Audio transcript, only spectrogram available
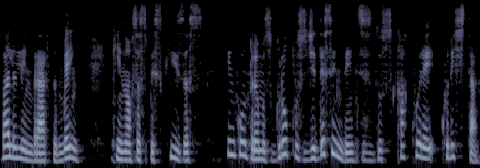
Vale lembrar também que em nossas pesquisas encontramos grupos de descendentes dos Kakurista,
